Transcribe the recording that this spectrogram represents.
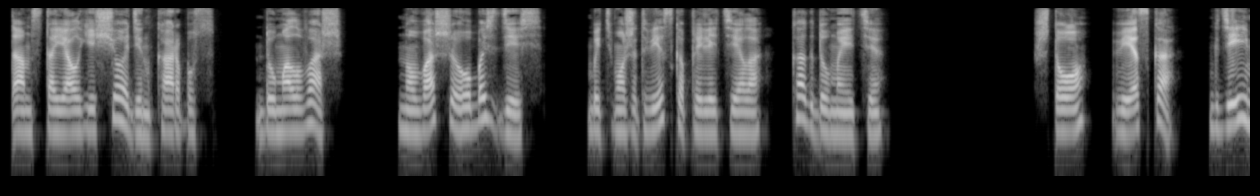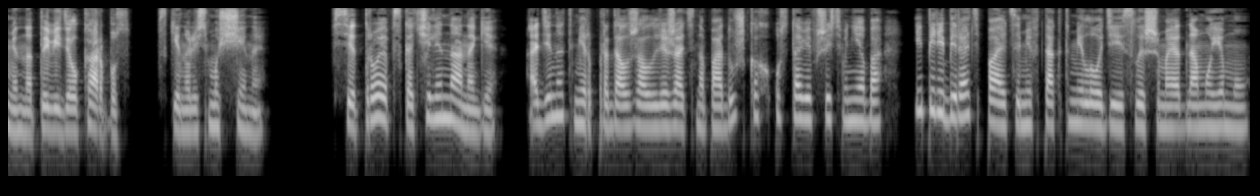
«Там стоял еще один карбус. Думал, ваш. Но ваши оба здесь. Быть может, Веска прилетела. Как думаете?» «Что? Веска? Где именно ты видел карбус?» — вскинулись мужчины. Все трое вскочили на ноги, один Этмир продолжал лежать на подушках, уставившись в небо, и перебирать пальцами в такт мелодии, слышимой одному ему.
